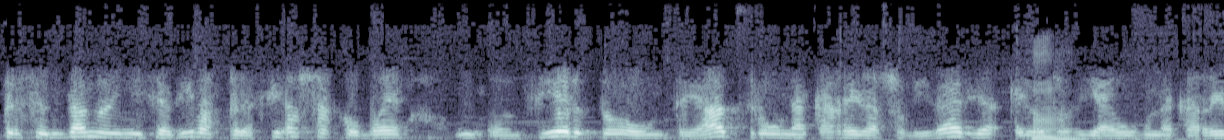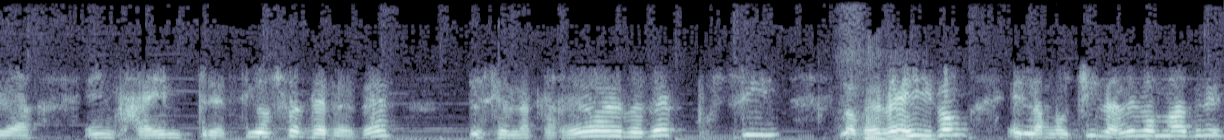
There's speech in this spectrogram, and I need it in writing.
presentando iniciativas preciosas como es un concierto un teatro, una carrera solidaria. El otro Ah. día hubo una carrera en Jaén preciosa de bebés. Decía, en la carrera de bebés, pues sí, los bebés iban en la mochila de la madre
